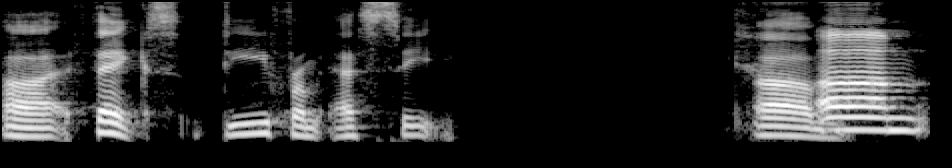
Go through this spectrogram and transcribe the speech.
Uh, thanks, D from SC. Um, Um,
